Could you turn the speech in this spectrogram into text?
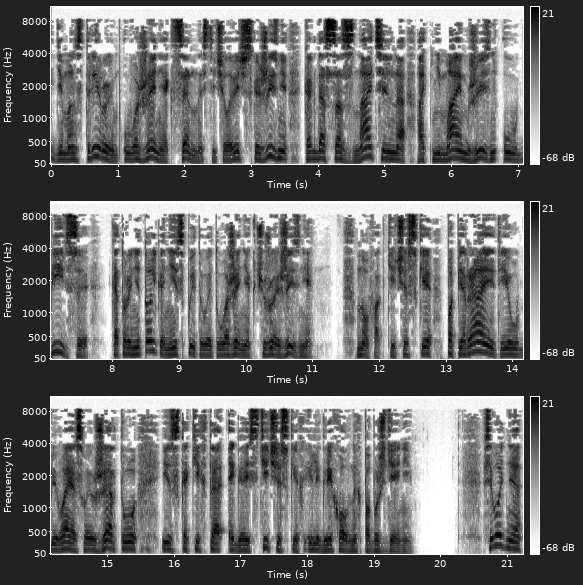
демонстрируем уважение к ценности человеческой жизни, когда сознательно отнимаем жизнь у убийцы, который не только не испытывает уважения к чужой жизни, но фактически попирает ее, убивая свою жертву из каких-то эгоистических или греховных побуждений. Сегодня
